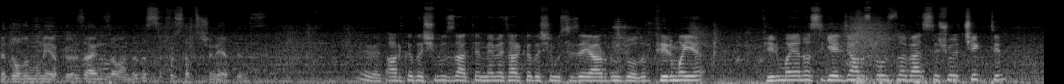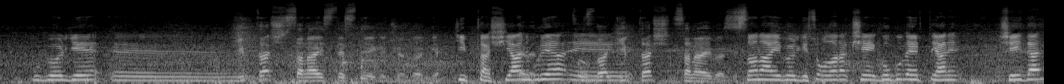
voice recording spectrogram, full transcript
ve dolumunu yapıyoruz. Aynı zamanda da sıfır satışını yapıyoruz. Evet arkadaşımız zaten Mehmet arkadaşımız size yardımcı olur. Firmayı firmaya nasıl geleceğiniz konusunda ben size şöyle çektim. Bu bölgeye e, Giptaş Sanayi Sitesi diye geçiyor bölge. Kiptaş yani Evet, buraya Tuzla e, Giptaş Sanayi Bölgesi. sanayi bölgesi olarak şey Google Earth yani şeyden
